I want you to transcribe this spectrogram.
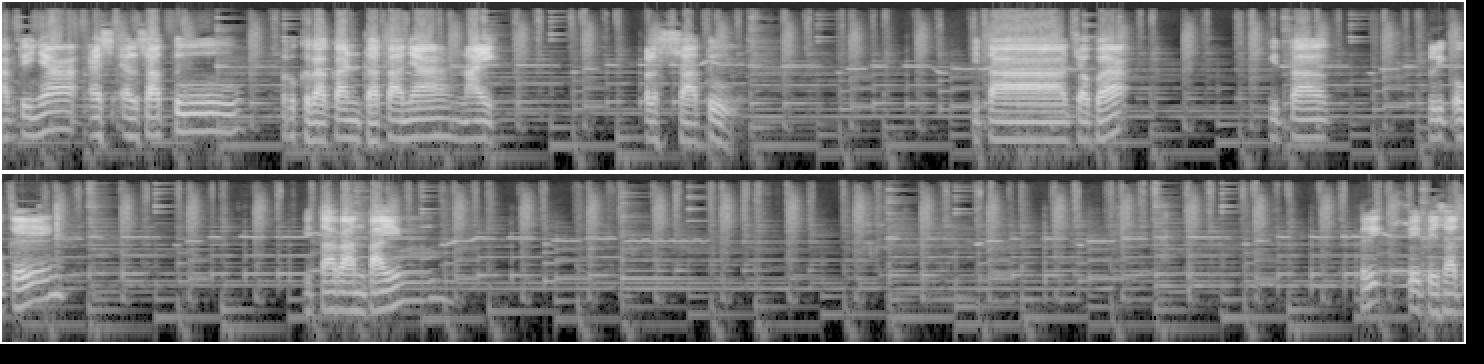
artinya SL1 pergerakan datanya naik plus 1 kita coba. Kita klik OK. Kita runtime klik PB1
